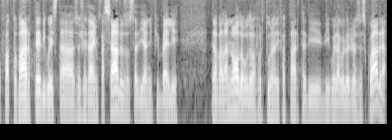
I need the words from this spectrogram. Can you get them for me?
Ho fatto parte di questa società in passato, sono stati gli anni più belli della pallanuoto, ho avuto la fortuna di far parte di, di quella gloriosa squadra.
